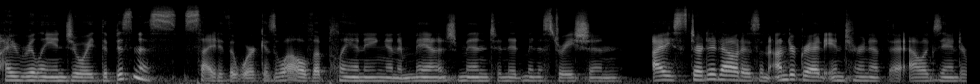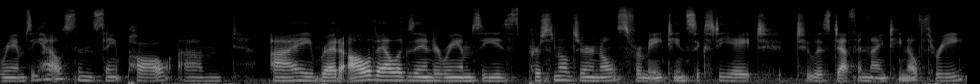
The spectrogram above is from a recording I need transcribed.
I really enjoyed the business side of the work as well the planning and management and administration. I started out as an undergrad intern at the Alexander Ramsey House in St. Paul. Um, I read all of Alexander Ramsey's personal journals from 1868 to his death in 1903.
